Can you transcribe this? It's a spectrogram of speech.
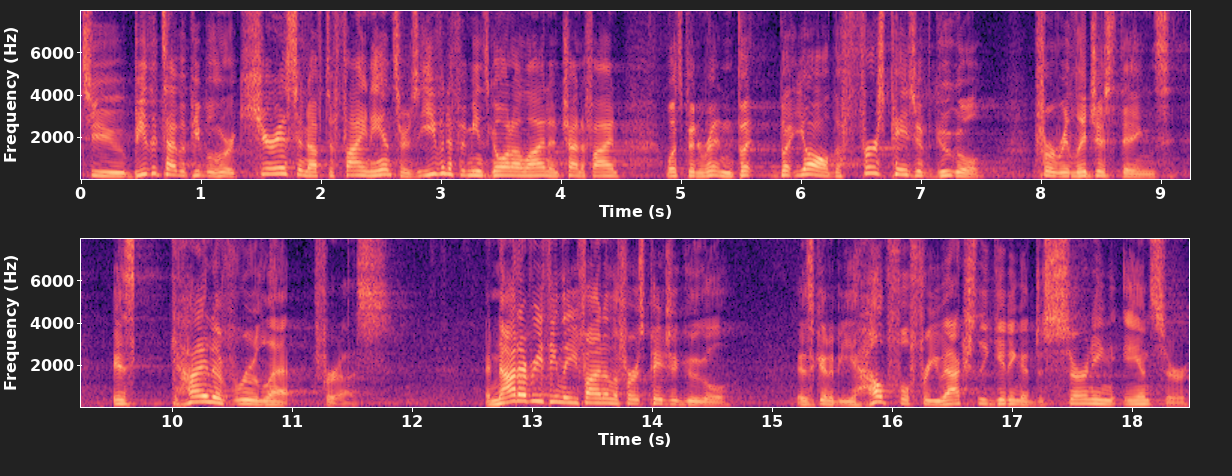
to be the type of people who are curious enough to find answers, even if it means going online and trying to find what's been written. But, but y'all, the first page of Google for religious things is kind of roulette for us. And not everything that you find on the first page of Google is going to be helpful for you actually getting a discerning answer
